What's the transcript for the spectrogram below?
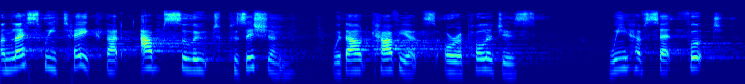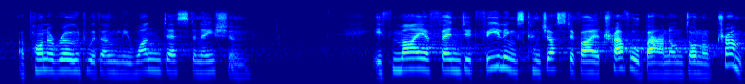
Unless we take that absolute position without caveats or apologies, we have set foot upon a road with only one destination. If my offended feelings can justify a travel ban on Donald Trump,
